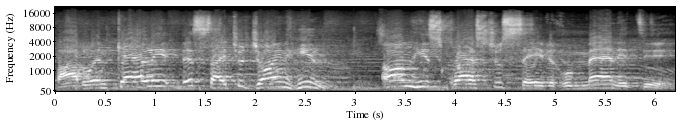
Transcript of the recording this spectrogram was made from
Pablo and Kelly decide to join him on his quest to save humanity.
